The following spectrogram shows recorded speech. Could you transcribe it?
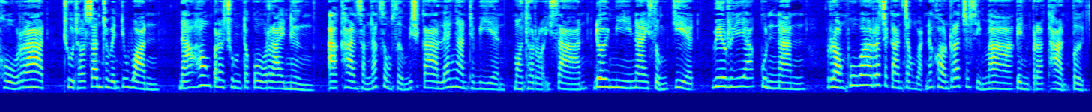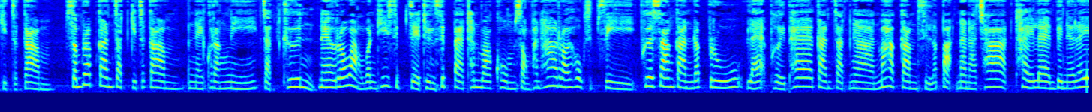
โคราช2021 ณห้องประชุมตะโกรายหนึ่ง อาคารสำนักส่งเสริมวิชาการและงานทะเบียน มทรอีสาน โดยมีนายสมเกียรติ วิริยะกุลนันรองผู้ว่าราชการจังหวัดนครราชสีมาเป็นประธานเปิดกิจกรรมสำหรับการจัดกิจกรรมในครั้งนี้จัดขึ้นในระหว่างวันที่ 17 ถึง 18 ธันวาคม 2564 เพื่อสร้างการรับรู้และเผยแพร่การจัดงานมหกรรมศิลปะนานาชาติ Thailand Biennale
